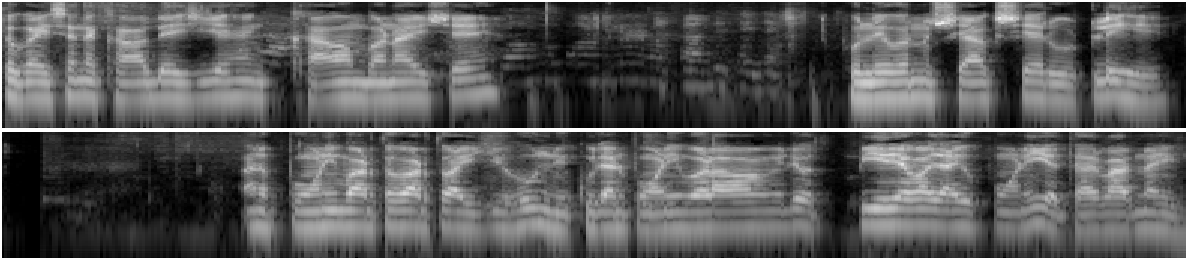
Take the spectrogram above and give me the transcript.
તો છે ને ખાવા બેસીએ ખાવામાં બનાવ્યું છે. ફુલેવરનું શાક છે રોટલી છે. અને પોણી વાળતો વાળતો આવી ગયો. હું નિકુલાને પોણી વળાવવા મળ્યો. પી રહેવા જ આવ્યું પોણી અત્યારે વાર નહીં.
